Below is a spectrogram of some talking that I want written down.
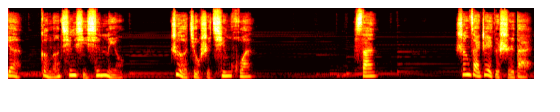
宴更能清洗心灵。这就是清欢。三，生在这个时代，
